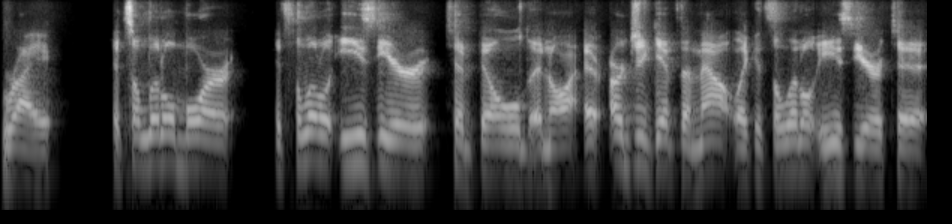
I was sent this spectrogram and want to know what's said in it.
Right. It's a little more. It's a little easier to build an or to give them out. Like it's a little easier to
